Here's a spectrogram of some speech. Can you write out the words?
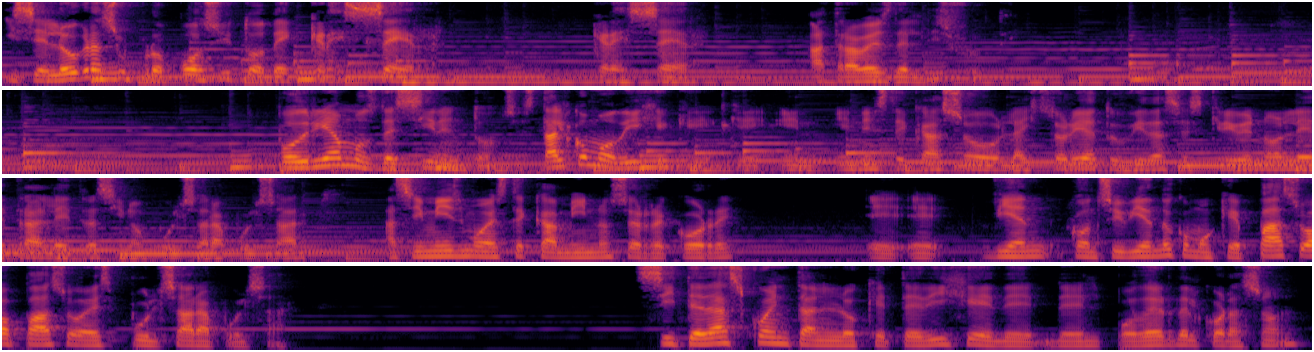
y se logra su propósito de crecer, crecer a través del disfrute. Podríamos decir entonces, tal como dije que, en, este caso la historia de tu vida se escribe no letra a letra, sino pulsar a pulsar, asimismo este camino se recorre eh, eh, bien, concibiendo como que paso a paso es pulsar a pulsar. Si te das cuenta en lo que te dije del poder del corazón,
